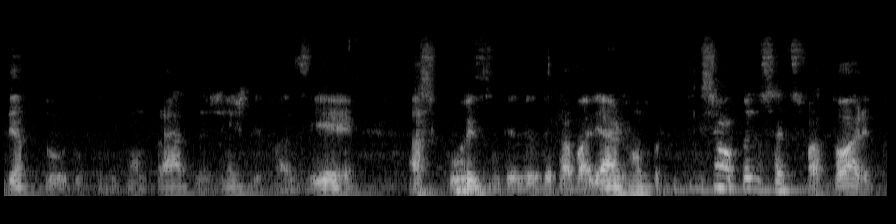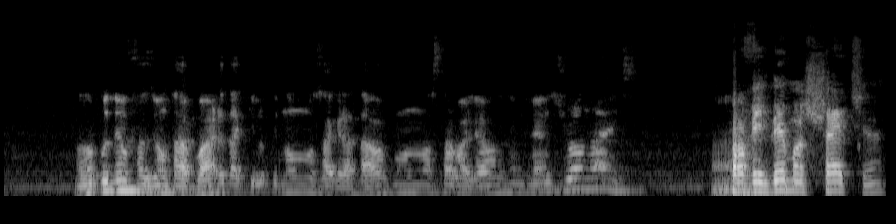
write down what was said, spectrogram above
dentro do, do, do, contrato da gente de fazer as coisas, entendeu? De trabalhar junto, porque tem que ser uma coisa satisfatória. Nós não podemos fazer um trabalho daquilo que não nos agradava quando nós trabalhávamos em grandes jornais. Tá? Para vender manchete, né?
